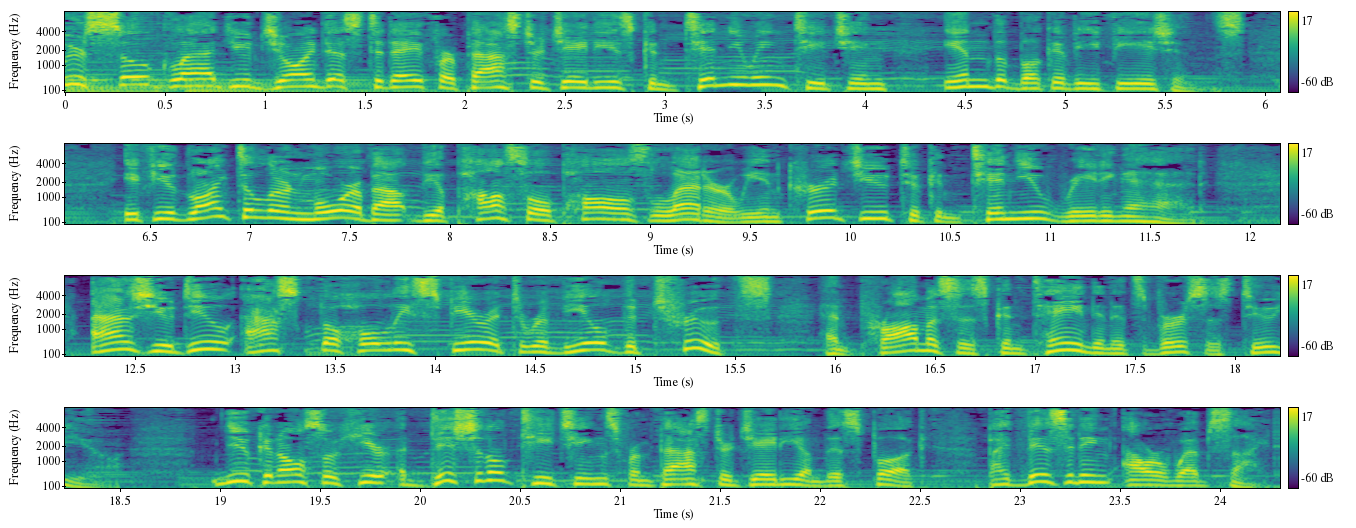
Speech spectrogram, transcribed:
We're so glad you joined us today for Pastor JD's continuing teaching in the book of Ephesians. If you'd like to learn more about the Apostle Paul's letter, we encourage you to continue reading ahead. As you do, ask the Holy Spirit to reveal the truths and promises contained in its verses to you. You can also hear additional teachings from Pastor JD on this book by visiting our website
